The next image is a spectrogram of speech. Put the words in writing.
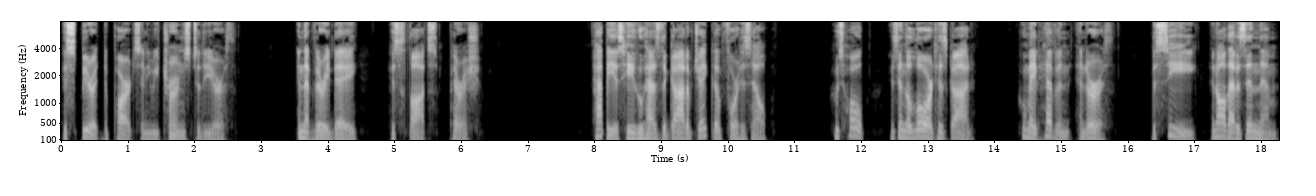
His spirit departs and he returns to the earth. In that very day, his thoughts perish. Happy is he who has the God of Jacob for his help, whose hope is in the Lord his God, who made heaven and earth, the sea and all that is in them,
